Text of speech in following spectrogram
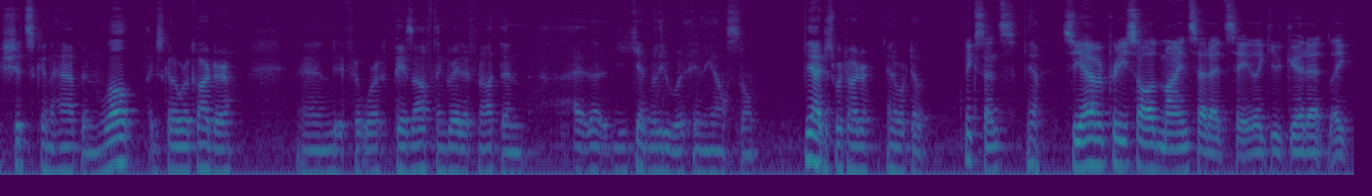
shit's gonna happen. Well, I just gotta work harder, and if it works, pays off, then great. If not, then I, uh, you can't really do anything else. So, yeah, I just worked harder, and it worked out. Makes sense. Yeah. So you have a pretty solid mindset, I'd say. Like you're good at like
